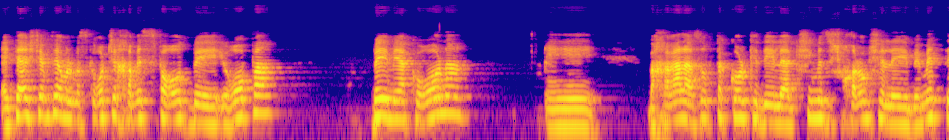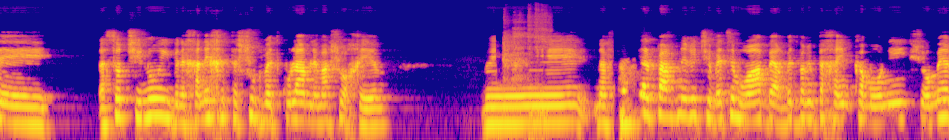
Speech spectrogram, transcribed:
הייתה יושבת היום על משכורות של חמש ספרות באירופה בימי הקורונה, בחרה לעזוב את הכל כדי להגשים איזשהו חלום של באמת לעשות שינוי ולחנך את השוק ואת כולם למשהו אחר. ונפלתי על פרטנרית שבעצם רואה בהרבה דברים את החיים כמוני, שאומר,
